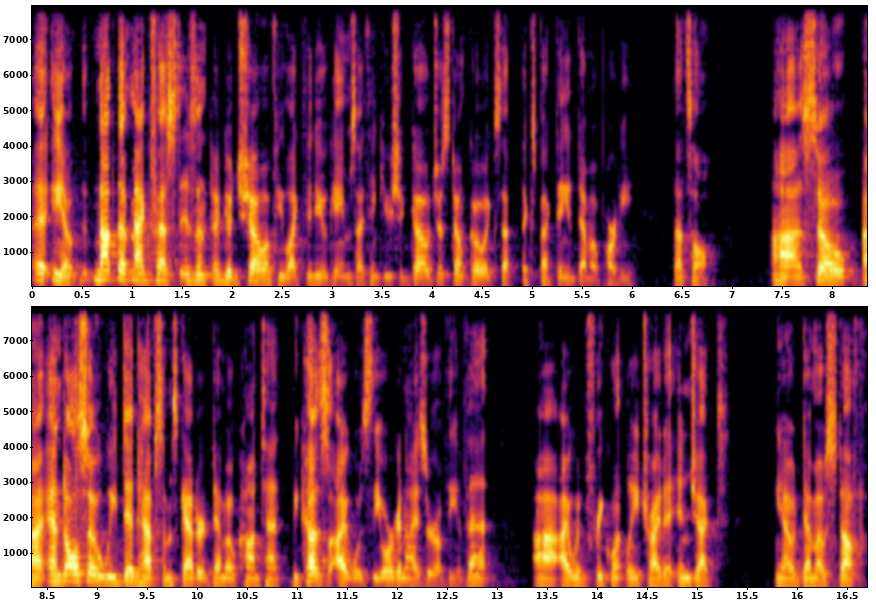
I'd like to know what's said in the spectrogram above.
uh, you know, not that Magfest isn't a good show. If you like video games, I think you should go. Just don't go except expecting a demo party. That's all. Uh, so, uh, and also we did have some scattered demo content because I was the organizer of the event. Uh, I would frequently try to inject, you know, demo stuff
